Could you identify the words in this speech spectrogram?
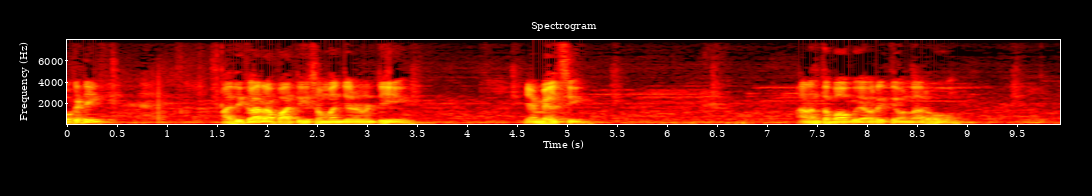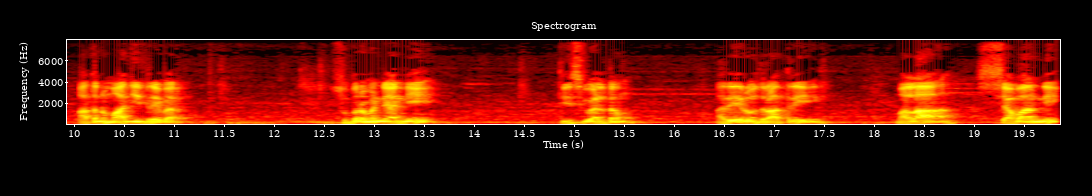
ఒకటి అధికార పార్టీకి సంబంధించినటువంటి ఎమ్మెల్సీ అనంతబాబు ఎవరైతే ఉన్నారో అతను మాజీ డ్రైవర్ సుబ్రహ్మణ్యాన్ని తీసుకువెళ్ళటం అదే రోజు రాత్రి మళ్ళా శవాన్ని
